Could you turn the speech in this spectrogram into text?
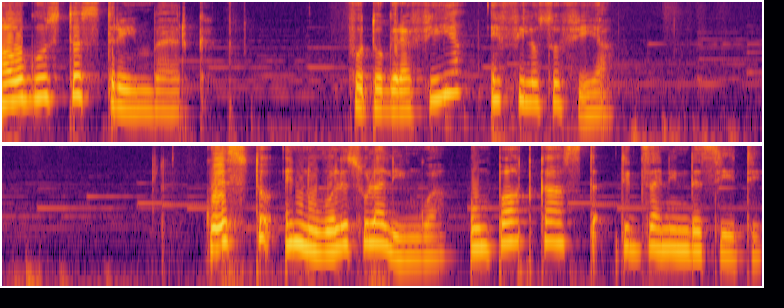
August Strindberg Fotografia e filosofia Questo è Nuvole sulla lingua, un podcast di Zen in the City,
